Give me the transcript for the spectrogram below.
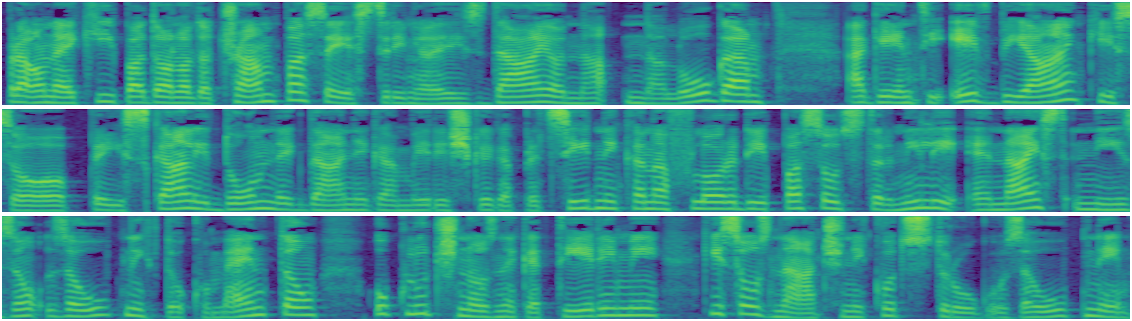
Pravna ekipa Donalda Trumpa se je strinjala izdajo na naloga. Agenti FBI, ki so preiskali dom nekdanjega ameriškega predsednika na Floridi, pa so odstranili 11 nizov zaupnih dokumentov, vključno z nekaterimi, ki so označeni kot strogo zaupni.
